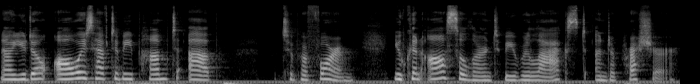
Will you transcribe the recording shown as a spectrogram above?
Now, you don't always have to be pumped up to perform. You can also learn to be relaxed under pressure.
